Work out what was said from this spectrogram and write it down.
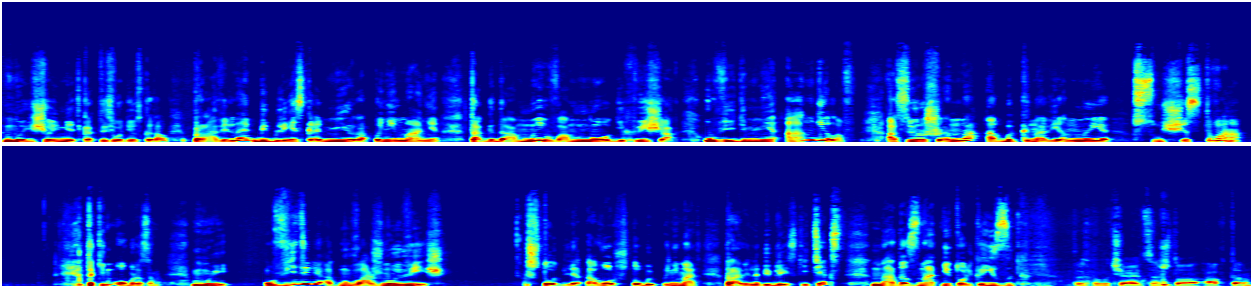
но еще иметь, как ты сегодня сказал, правильное библейское миропонимание. Тогда мы во многих вещах увидим не ангелов, а совершенно обыкновенные существа. Таким образом, мы увидели одну важную вещь что для того, чтобы понимать правильно библейский текст, надо знать не только язык. То есть получается, что автор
